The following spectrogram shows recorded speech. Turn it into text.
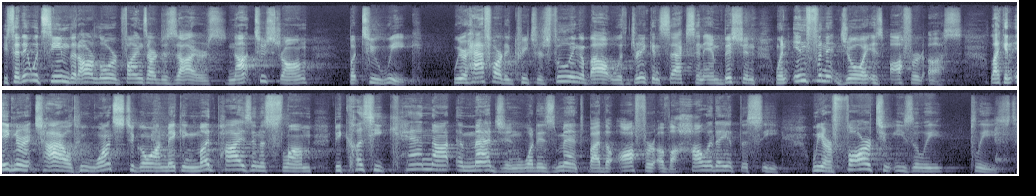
He said, It would seem that our Lord finds our desires not too strong, but too weak. We are half hearted creatures fooling about with drink and sex and ambition when infinite joy is offered us like an ignorant child who wants to go on making mud pies in a slum because he cannot imagine what is meant by the offer of a holiday at the sea. We are far too easily pleased.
